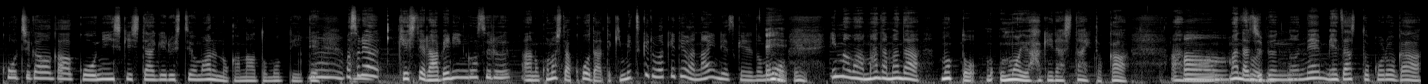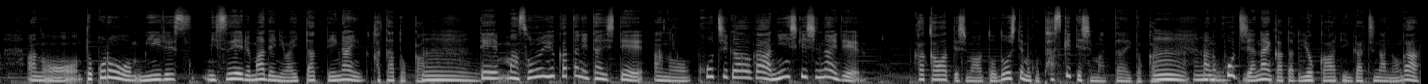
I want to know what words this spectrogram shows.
コーチ側がこう認識してあげる必要もあるのかなと思っていて、うんまあ、それは決してラベリングをするあのこの人はこうだって決めつけるわけではないんですけれども、ええ。ええ今はまだまだもっと思いを吐き出したいとかあのまだ自分のね。目指すところがあのところを見る見据えるまでには至っていない方とか、うん。でまあ、そういう方に対してあのコーチ側が認識しないで関わってしまうとどうしてもこう助けてしまったりとか、うんうん。あのコーチじゃない方でよくありがちなのが、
